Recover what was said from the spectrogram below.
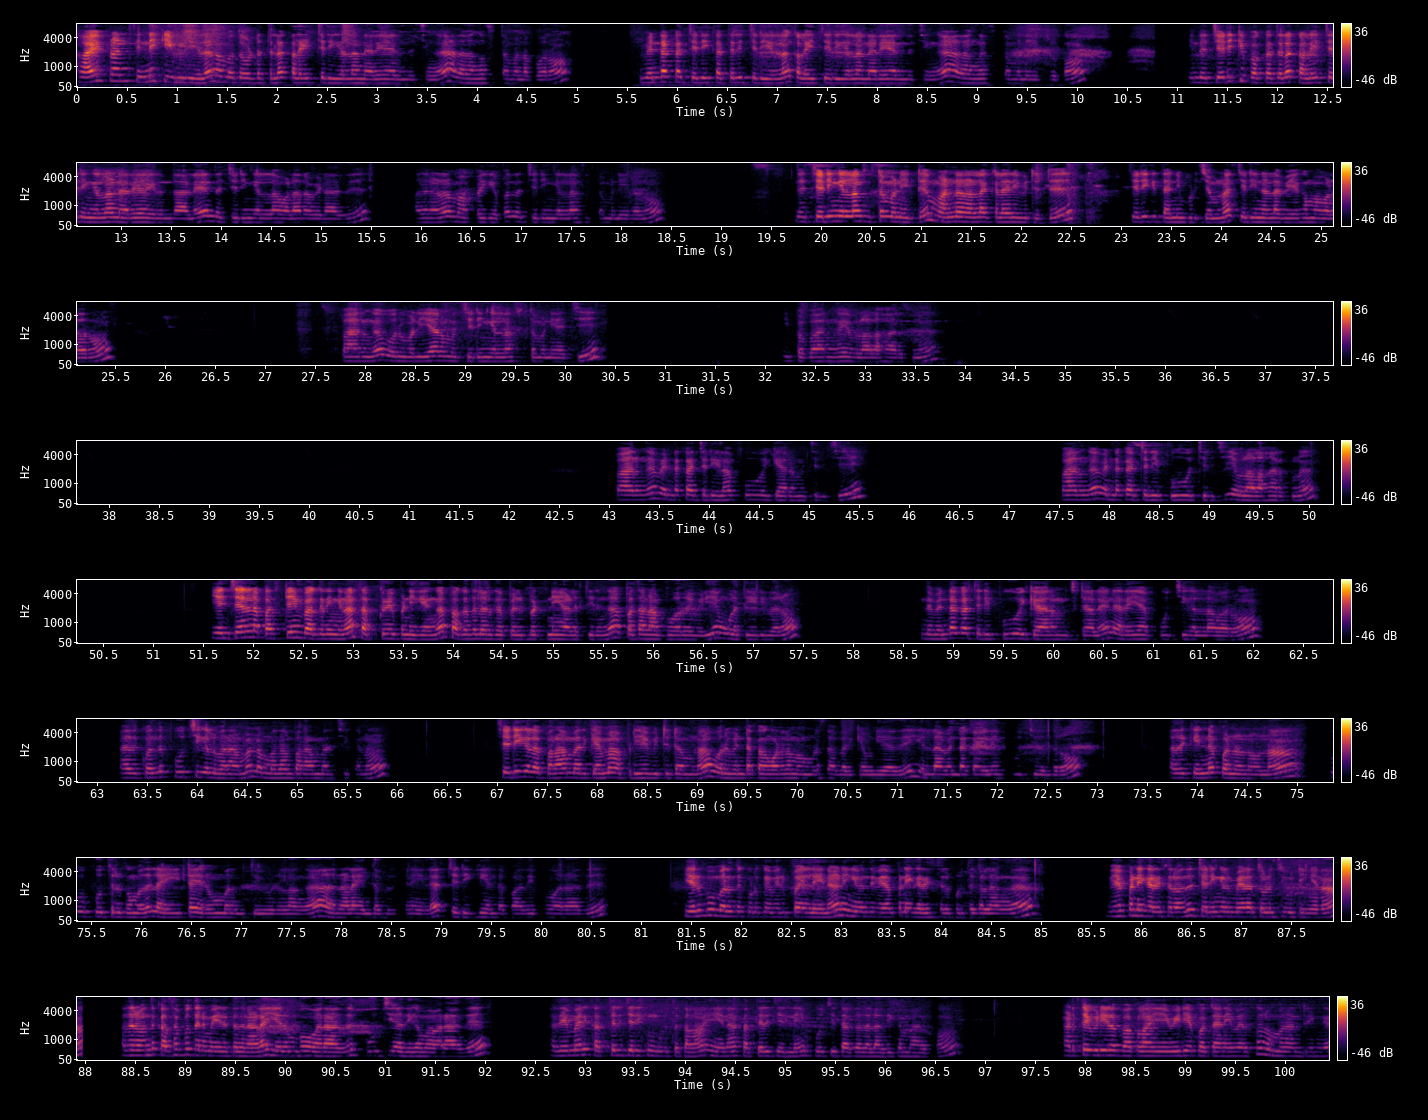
Hi friends இன்னைக்கு வீடியோவில் நம்ம தோட்டத்தில் களை செடிகள்லாம் நிறையா இருந்துச்சுங்க. அதை தாங்க சுத்தம் பண்ண போகிறோம் வெண்டைக்காய் செடி கத்திரி செடிகள்லாம் களை செடிகள்லாம் நிறையா இருந்துச்சுங்க. அதாங்க சுத்தம் பண்ணிக்கிட்டு இருக்கோம். இந்த செடிக்கு பக்கத்தில் களை செடிங்கள்லாம் நிறையா இருந்தாலே இந்த செடிங்கள்லாம் வளர விடாது. அதனால் நம்ம அப்பைக்கப்போ இந்த செடிங்கள்லாம் சுத்தம் பண்ணிடணும். இந்த செடிங்கள்லாம் சுத்தம் பண்ணிவிட்டு மண்ணை நல்லா கிளறி விட்டுட்டு செடிக்கு தண்ணி பிடிச்சோம்னா செடி நல்லா வேகமாக வளரும். பாருங்கள் ஒரு வழியாக நம்ம செடிங்கள்லாம் சுத்தம் பண்ணியாச்சு. இப்போ பாருங்கள் எவ்வளோ அழகாக இருக்குன்னு. பாருங்கள் வெண்டைக்காய் செடியெல்லாம் பூ வைக்க ஆரம்பிச்சிருச்சு. பாருங்க வெண்டைக்காய் செடி பூ வச்சிருச்சு எவ்வளோ அழகா இருக்குன்னு. என் சேனலை ஃபஸ்ட் டைம் பார்க்குறீங்கன்னா சப்ஸ்கிரைப் பண்ணிக்கோங்க. பக்கத்தில் இருக்க பெல் பட்டனையும் அழுத்திடுங்க. அப்போ தான் நான் போடுற வீடியோ உங்களை தேடி வரும். இந்த வெண்டைக்காய் செடி பூ வைக்க ஆரம்பிச்சிட்டாலே நிறையா பூச்சிகள்லாம் வரும். அதுக்கு வந்து பூச்சிகள் வராமல் நம்ம தான் பராமரிச்சுக்கணும். செடிகளை பராமரிக்காமல் அப்படியே விட்டுட்டோம்னா ஒரு வெண்டைக்காய் கூட நம்ம முழுசாக பறிக்க முடியாது. எல்லா வெண்டைக்காயிலையும் பூச்சி வந்துடும் அதுக்கு என்ன பண்ணணும்னா பூ பூத்திருக்கும் போது லைட்டாக எறும்பு மருந்து தூவி விடலாங்க. அதனால் எந்த பிரச்சனையும் இல்லை. செடிக்கு எந்த பாதிப்பும் வராது. எறும்பு மருந்து கொடுக்க விருப்பம் இல்லைன்னா நீங்கள் வந்து வேப்பனை கரைசல் கொடுத்துக்கலாங்க. வேப்பனை கரைசலை வந்து செடிகள் மேலே தொளிச்சு விட்டிங்கன்னா அதில் வந்து கசப்பு தன்மை இருக்கிறதுனால எறும்பும் வராது பூச்சி அதிகமாக வராது. அதே மாதிரி கத்திரி செடிக்கும் கொடுத்துக்கலாம். ஏன்னா கத்திரி செடிலையும் பூச்சி தாக்குதல் அதிகமாக இருக்கும். அடுத்த வீடியோவில் பார்க்கலாம். என் வீடியோ பார்த்த அனைவருக்கும் ரொம்ப நன்றிங்க.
